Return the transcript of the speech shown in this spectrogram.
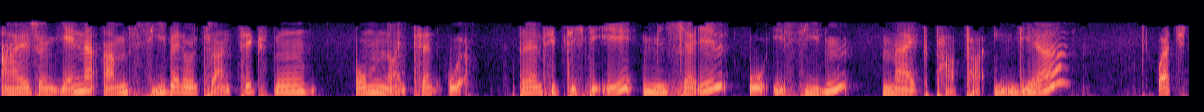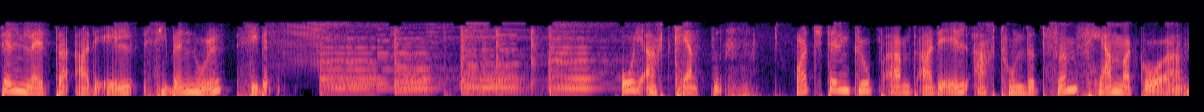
also im Jänner am 27. um 19 Uhr. 73.de Michael OI7 Mike Papa India Ortsstellenleiter ADL 707. OE8 Kärnten. Ortsstellenclubabend ADL 805 Hermagor.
